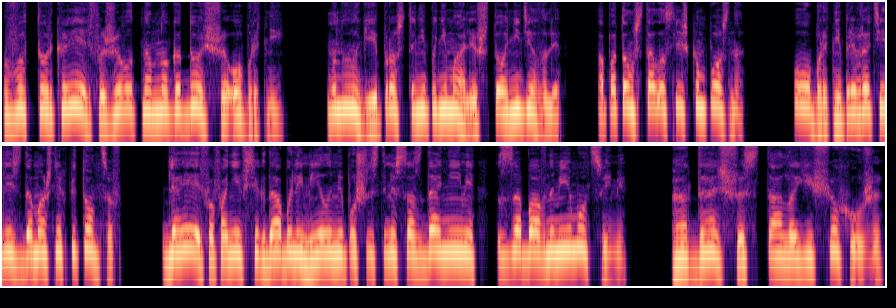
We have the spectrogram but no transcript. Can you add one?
Вот только эльфы живут намного дольше оборотней. Многие просто не понимали, что они делали, а потом стало слишком поздно. Оборотни превратились в домашних питомцев. Для эльфов они всегда были милыми пушистыми созданиями с забавными эмоциями. А дальше стало еще хуже.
